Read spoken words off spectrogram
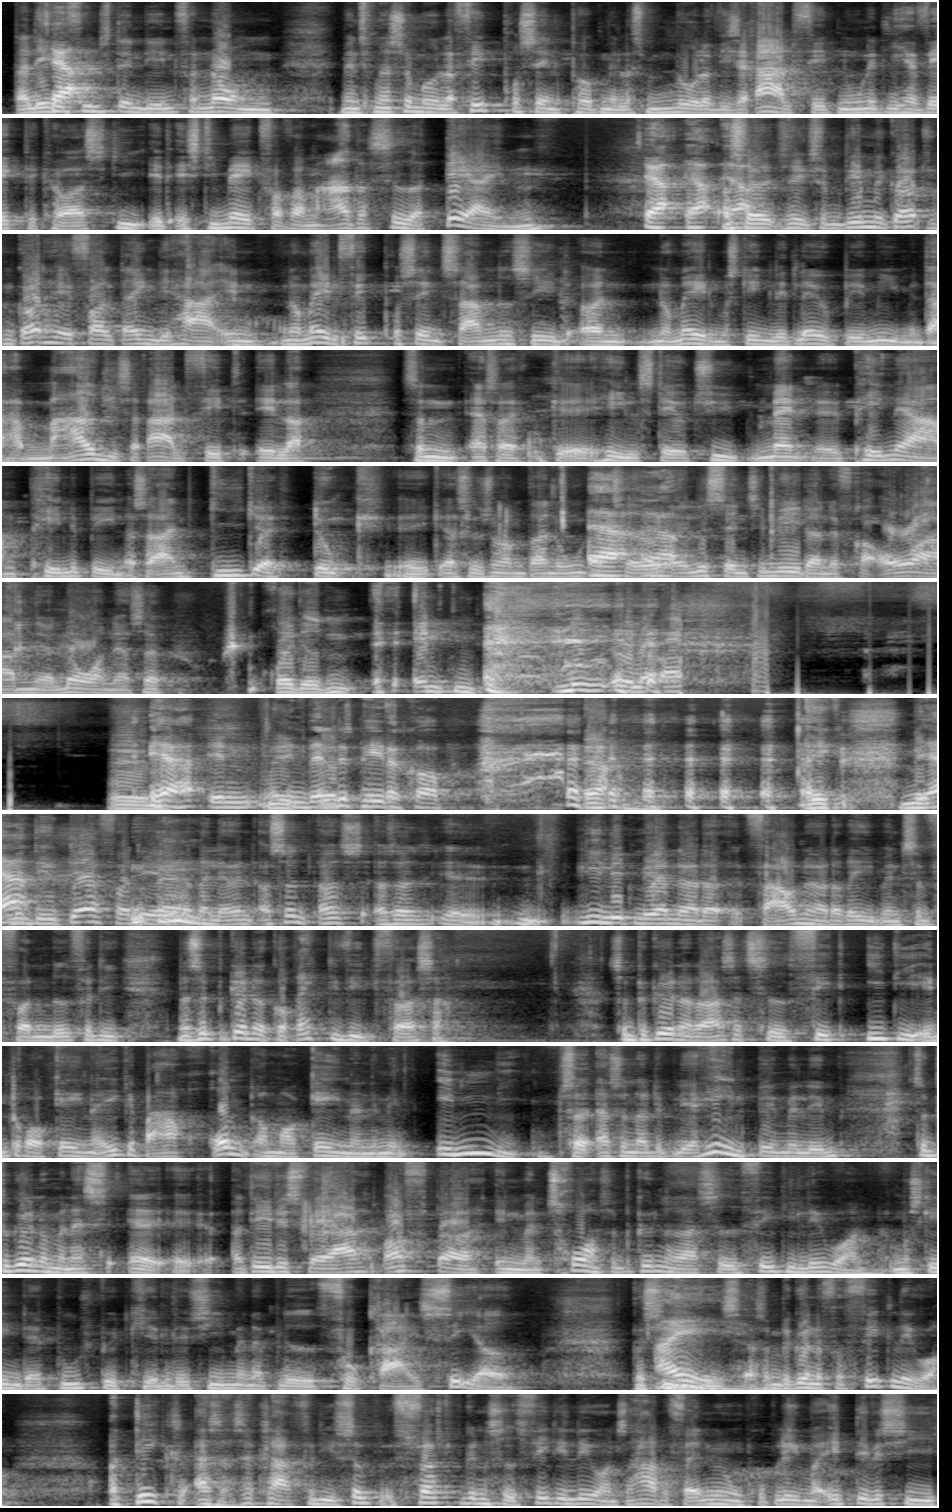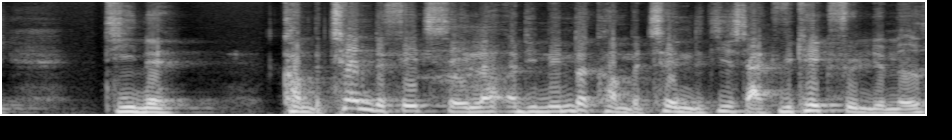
der ligger Ja. fuldstændig inden for normen, mens man så måler fedtprocent på dem, eller så måler visceralt fedt, nogle af de her vægte kan også give et estimat for, hvor meget der sidder derinde. Ja, ja, Og så ja. liksom, det kan godt, man godt have folk, der egentlig har en normal fedtprocent samlet set, og en normal måske en lidt lav BMI, men der har meget visceralt fedt, eller sådan altså øh, helt stereotyp mand, øh, pindearm, pindeben, og så er en gigadunk. Ikke? Altså som om der er nogen, der har Ja, taget ja. alle centimeterne fra overarmene og lårene, og så rykket dem enten ned eller op. Øhm, Ja, en, en Ikke? Ja. Ikke? Men, Ja. men det er jo derfor, det er relevant. Og så også altså, lige lidt mere nørder, farvenørderi, men så får den med, fordi når så begynder at gå rigtig vildt for sig, så begynder der også at sidde fedt i de indre organer, ikke bare rundt om organerne, men indeni. Så altså, når det bliver helt BMLM, så begynder man at, øh, øh, og det er desværre oftere, end man tror, så begynder der at sidde fedt i leveren, og måske endda busbytkirtlen, det vil sige, at man er blevet fograriseret på sin Ej. vis, altså man begynder at få fedtlever. Og det er altså, så klart, fordi så først begynder at sidde fedt i leveren, så har du fandme nogle problemer. Et, det vil sige, dine kompetente fedtceller og de mindre kompetente, de har sagt, vi kan ikke følge med.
